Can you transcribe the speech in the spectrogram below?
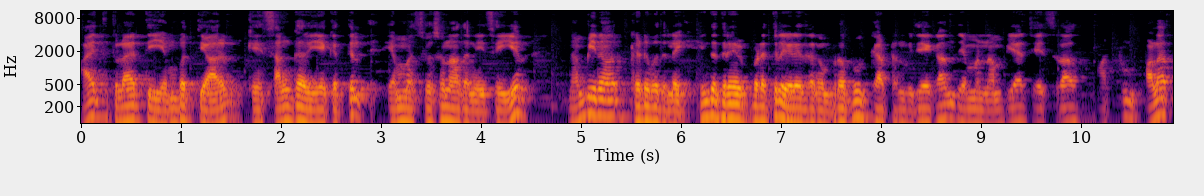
ஆயிரத்தி தொள்ளாயிரத்தி எண்பத்தி ஆறில் கே சங்கர் இயக்கத்தில் எம் எஸ் விஸ்வநாதன் இசையில் நம்பினார் கெடுவதில்லை. இந்த திரைப்படத்தில் இளையதரகம் Prabhu captain Vijayakanth M N Nambiar Jayasuraj மற்றும் பலர்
